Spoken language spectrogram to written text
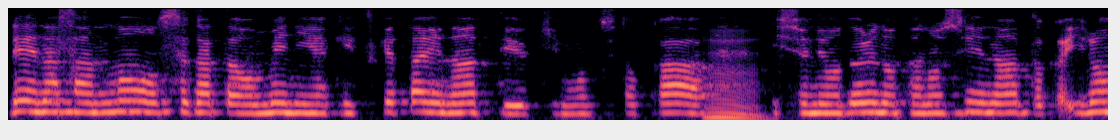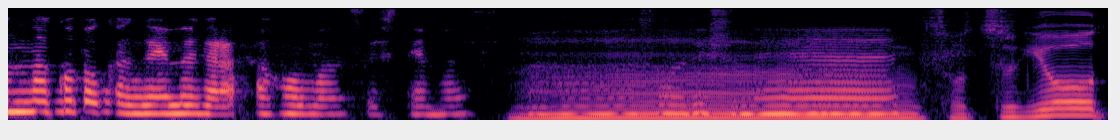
玲奈さんの姿を目に焼き付けたいなっていう気持ちとか、うん。一緒に踊るの楽しいなとかいろんなことを考えながらパフォーマンスしてます。そうですね。うん卒業っ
